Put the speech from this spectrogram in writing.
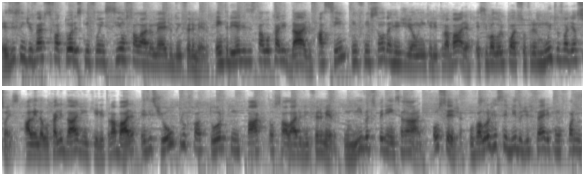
Existem diversos fatores que influenciam o salário médio do enfermeiro. Entre eles está a localidade. Assim, em função da região em que ele trabalha, esse valor pode sofrer muitas variações. Além da localidade em que ele trabalha, existe outro fator que impacta o salário do enfermeiro, o nível de experiência na área. Ou seja, o valor recebido difere conforme o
